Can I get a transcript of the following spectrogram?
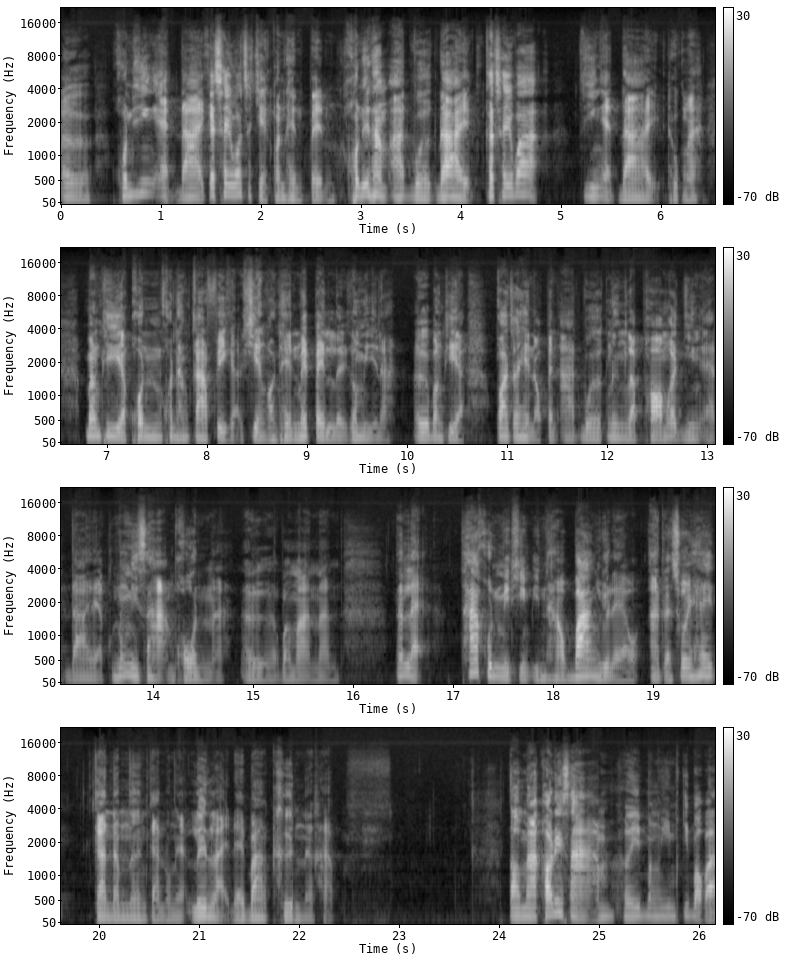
เออคนที่ยิง ad ได้ก็ใช่ว่าจะเขียนคอนเทนต์เป็น คนที่ทำ artwork ได้ ก็ใช่ว่ายิง ad ได้ถูกไหมบางทีอะคนคนทำกราฟิกอะเขียนคอนเทนต์ไม่เป็นเลยก็มีนะ เออบางทีอะกว่าจะเห็นออกเป็น artwork หนึ่งแล้วพร้อมกับยิง ad ได้เนี่ยคุณต้องมีสามคนนะเออประมาณนั้น นั่นแหละ ถ้าคุณมีทีม in-house บ้างอยู่แล้ว อาจจะช่วยให้การดำเนินการตรงเนี้ยลื่นไหลได้บ้างขึ้นนะครับ ต่อมาข้อที่ 3 เฮ้ยบางทีเมื่อกี้บอกว่า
